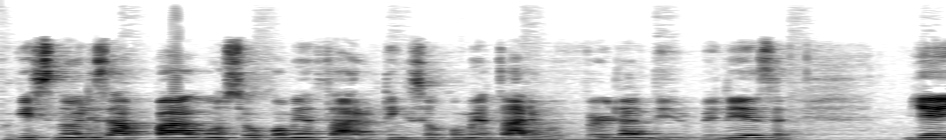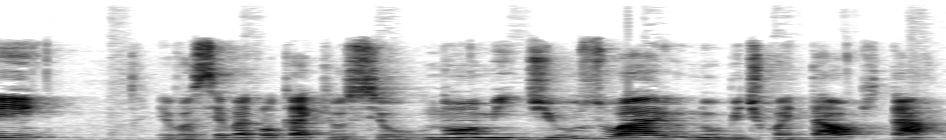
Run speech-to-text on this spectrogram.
porque senão eles apagam o seu comentário. Tem que ser um comentário verdadeiro, beleza? E aí você vai colocar aqui o seu nome de usuário no Bitcoin Talk, tá?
